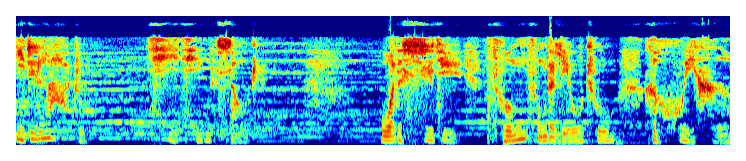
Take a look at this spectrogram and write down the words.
一支蜡烛轻轻地烧着，我的诗句匆匆的流出和汇合。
